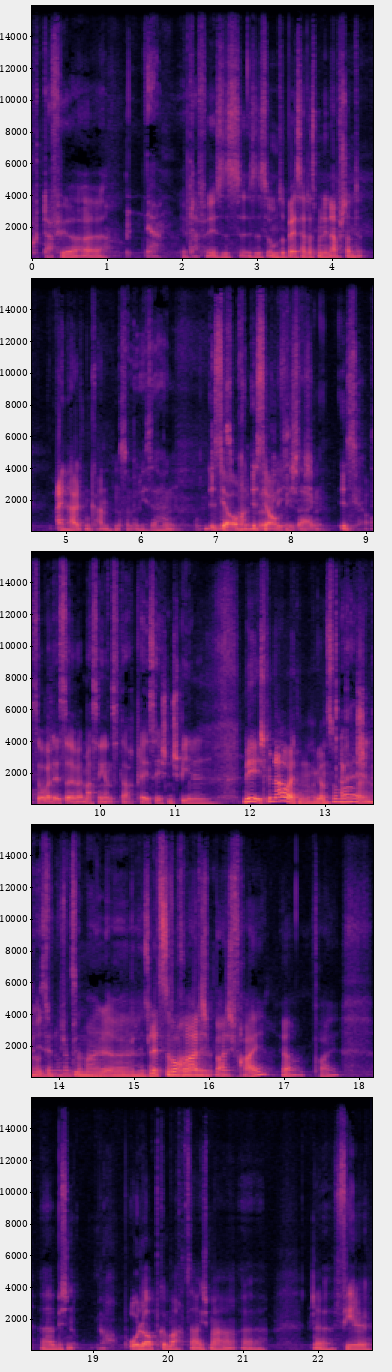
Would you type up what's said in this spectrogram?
gut, dafür, Ja, äh, dafür ist, es, ist es umso besser, dass man den Abstand einhalten kann. muss man wirklich sagen. Ist Muss ja auch, ist ja auch wichtig. sagen. Ist ja auch. So, was ist, äh, was machst du den ganzen Tag? Playstation spielen? Nee, ich bin arbeiten, ganz normal. ja, stimmt, ja Also noch ich ganz bin- normal, äh, letzte normal. Woche hatte ich, hatte ich frei, ja, frei. Äh, ein bisschen ja, Urlaub gemacht, sage ich mal. Äh, ne, viel,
